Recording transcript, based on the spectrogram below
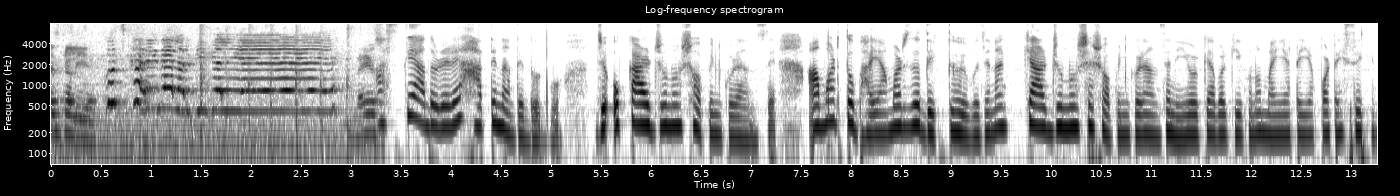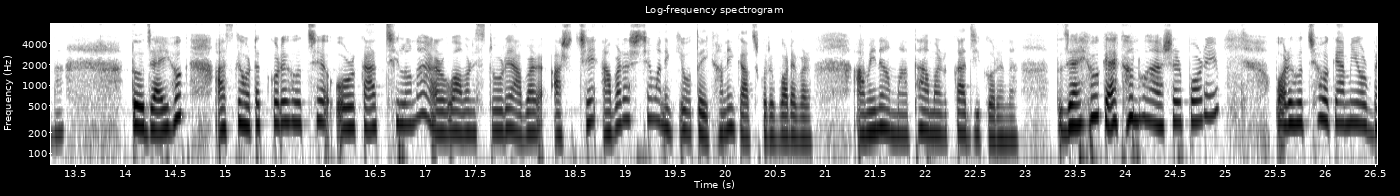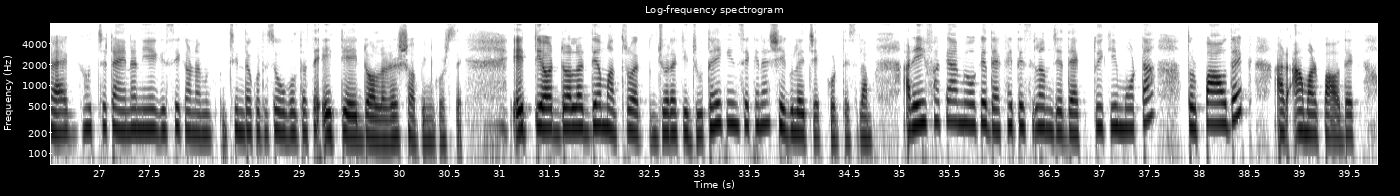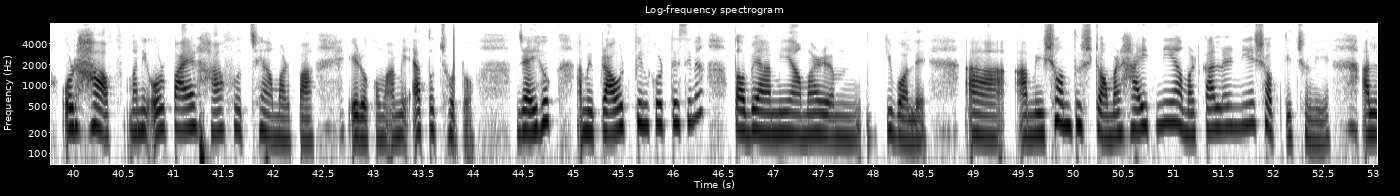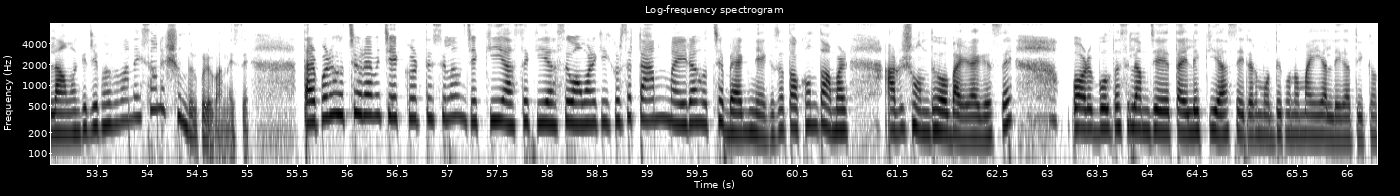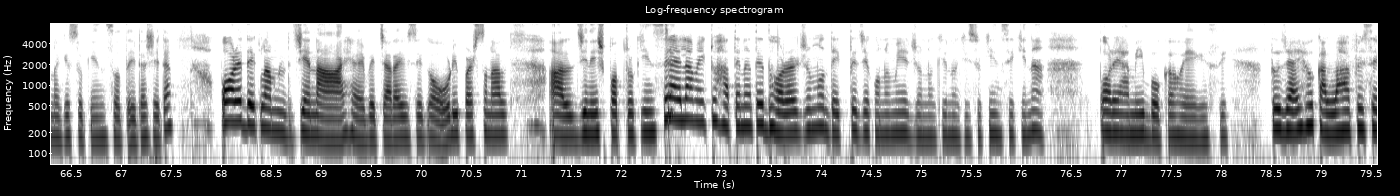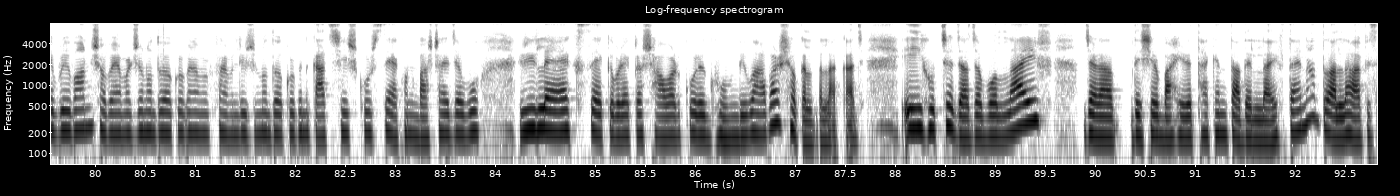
इसका लिए। कुछ खरीद আজকে আদরেরে হাতে নাতে ধরবো যে ও কার জন্য শপিং করে আনছে। আমার তো ভাই, আমার তো দেখতে হইব যে না, কার জন্য সে শপিং করে আনছে নিউ ইয়র্কে আবার কি কোনো মাইয়া টাইয়া পটাইছে কিনা? তো যাই হোক, আজকে হঠাৎ করে হচ্ছে ওর কাজ ছিল না আর ও আমার স্টোরে আবার আসছে। আবার আসছে মানে কি, ও তো এখানেই কাজ করে বরাবর আমি না মাথা আমার কাজই করে না। তো যাই হোক, এখন ও আসার পরে পরে হচ্ছে ওকে আমি ওর ব্যাগ হচ্ছে টাইনা নিয়ে গেছি কারণ আমি চিন্তা করতেছি ও বলতেছে এইটি এইট ডলারের শপিং করছে। এইটি এইট ডলার দিয়ে মাত্র এক জোড়া কি জুতাই কিনছে কিনা সেগুলোই চেক করতেছিলাম। আর এই ফাঁকে আমি ওকে দেখাইতেছিলাম যে, দেখ, তুই কি মোটা? তোর পাও দেখ আর আমার পাও দেখ। ওর হাফ মানে ওর পায়ের হাফ হচ্ছে আমার পা। এরকম, আমি এত ছোট। যাই হোক, আমি প্রাউড ফিল করতেছি না, তবে আমি আমার কি বলে আমি সন্তুষ্ট আমার হাইট নিয়ে, আমার কালার নিয়ে সব কিছু নিয়ে। আল্লাহ আমাকে যেভাবে বানাইছে, অনেক সুন্দর করে বানাইছে। তারপরে হচ্ছে ওরা আমি চেক করতেছিলাম যে, কি আছে কি আছে? ও আমার কি করছে? টান মাইরা হচ্ছে ব্যাগ নিয়ে গেছে। তখন তো আমার আরও সন্দেহ বাইরে গেছে। পরে বলতেছিলাম যে, তাইলে কি আছে? এটার মধ্যে কোনো মাইয়ার লেগা, তুই কোনো কিছু কিনছো তো এটা সেটা? পরে দেখলাম যে, না হ্যাঁ বেচারা হয়েছে ওরই পার্সোনাল জিনিসপত্র কিনছে। চাইলাম একটু হাতে নাতে ধরার জন্য, দেখতে যে কোনো মেয়ের জন্য কোনো কিছু কিনছে কিনা। পরে আমি বোকা হয়ে গেছি। তো যাই হোক, আল্লাহ হাফেজ এভরিওয়ান সবাই আমার জন্য দোয়া করবেন, আমার ফ্যামিলির জন্য দোয়া করবেন। কাজ শেষ করছে, এখন বাসায় যাব। রিল্যাক্স একেবারে একটা শাওয়ার করে ঘুম দিব, আবার সকালবেলা কাজ। এই হচ্ছে যা যাব লাইফ যারা দেশের বাইরে থাকেন, তাদের লাইফ তাই না? তো আল্লাহ হাফিজ.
